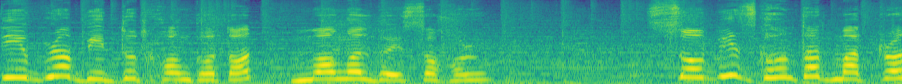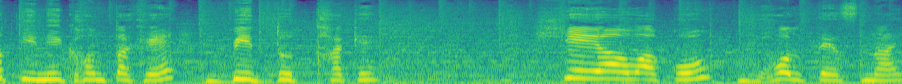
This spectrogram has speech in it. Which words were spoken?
তীব্ৰ বিদ্যুৎ সংকটত মঙলদৈ চহৰো। চৌবিছ ঘণ্টাত মাত্ৰ তিনি ঘণ্টাহে বিদ্যুৎ থাকে। সেয়াও আকৌ ভল্টেজ নাই।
